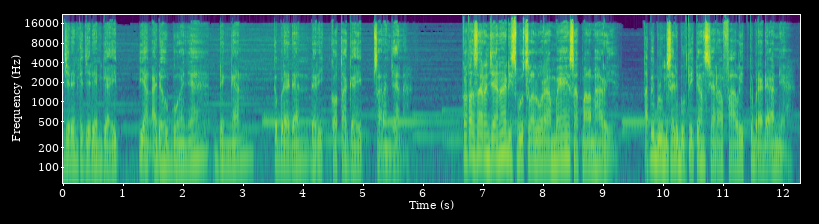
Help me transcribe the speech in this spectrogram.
kejadian-kejadian gaib yang ada hubungannya dengan keberadaan dari kota gaib Saranjana. Kota Saranjana disebut selalu ramai saat malam hari, tapi belum bisa dibuktikan secara valid keberadaannya.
